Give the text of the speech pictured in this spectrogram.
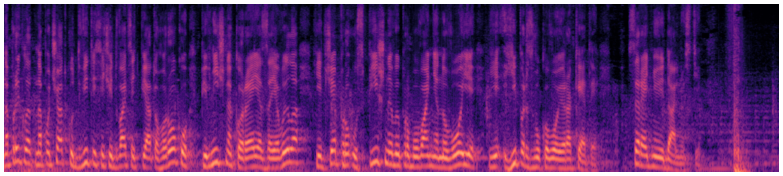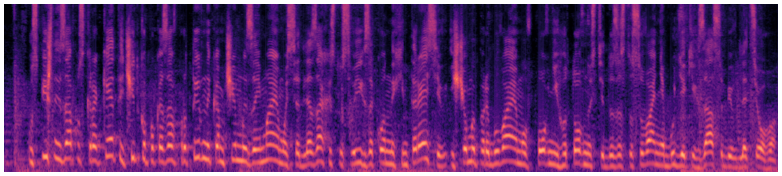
Наприклад, на початку 2025 року Північна Корея заявила ще про успішне випробування нової гіперзвукової ракети середньої дальності. Успішний запуск ракети чітко показав противникам, чим ми займаємося для захисту своїх законних інтересів і що ми перебуваємо в повній готовності до застосування будь-яких засобів для цього.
